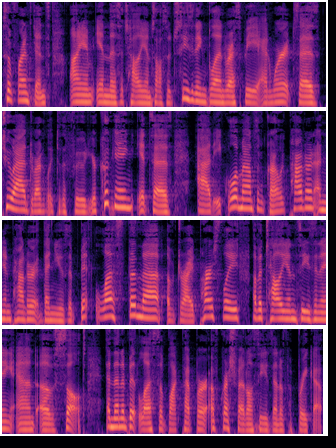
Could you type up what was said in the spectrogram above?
So for instance, I am in this Italian sausage seasoning blend recipe and where it says to add directly to the food you're cooking, it says add equal amounts of garlic powder and onion powder, then use a bit less than that of dried parsley, of Italian seasoning and of salt, and then a bit less of black pepper, of crushed fennel seeds and of paprika.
